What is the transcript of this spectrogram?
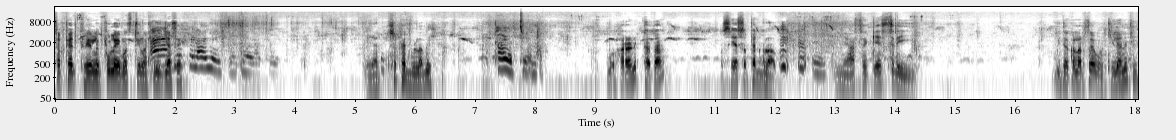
સફેદ ફૂલ ફૂલાઈ મસ્તીના ખીલી ગયા છે. છે ફૂલ. સફેદ ગુલાબી. છે. બહુ સારા નથી થતા. આ સફેદ ગુલાબ. ને આ છે કેસરી. બીજા કલર છે પણ ખીલ્યા નથી. છે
